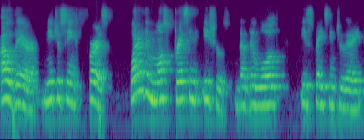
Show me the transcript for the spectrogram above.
out there need to think first what are the most pressing issues that the world is facing today?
